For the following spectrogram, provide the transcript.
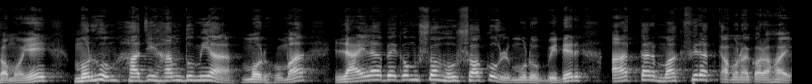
সময়ে মরহুম হাজি হামদু মিয়া মরহুমা লাইলা বেগম সহ সকল মুরব্বীদের আত্মার মাগফিরাত কামনা করা হয়।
